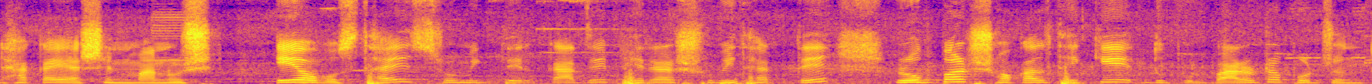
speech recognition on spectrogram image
ঢাকায় আসেন মানুষ। এ অবস্থায় শ্রমিকদের কাজে ফেরার সুবিধার্থে রোববার সকাল থেকে দুপুর বারোটা পর্যন্ত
